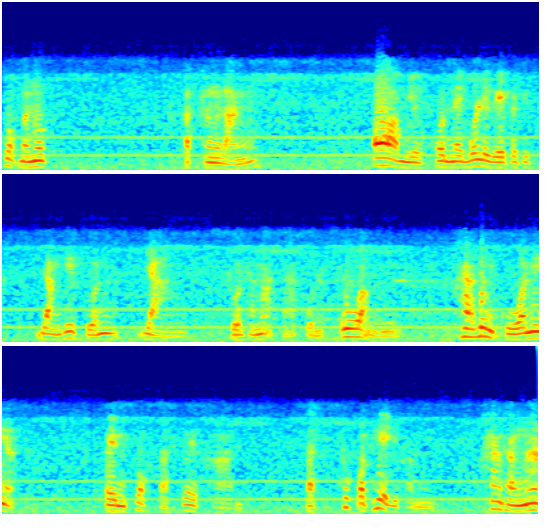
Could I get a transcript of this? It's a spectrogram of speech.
พวกมนุษย์กับทางหลัง อ้อมอยู่คนในบริเวณปฏิอย่างที่สวนอย่างสวนธรรมสากลกว้างนี้ข้างเบื้องขัวเนี่ย เป็นพวกสัตว์ด้วยพานสัตว์ทุกประเภทอยู่ทางข้างทางหน้า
